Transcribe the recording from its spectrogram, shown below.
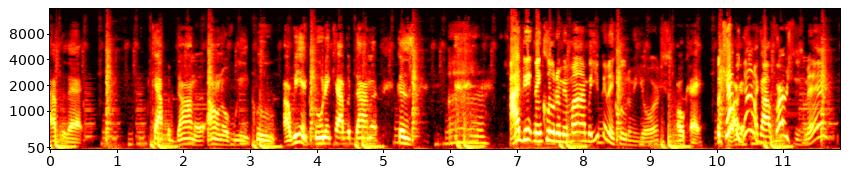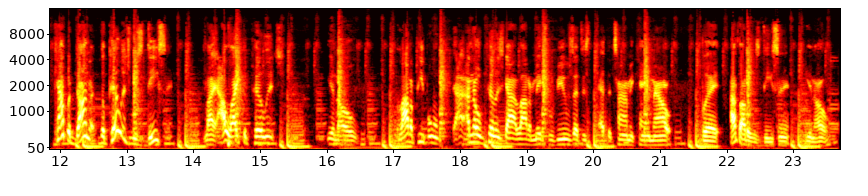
after that. Cappadonna, I don't know if we include. Are we including Cappadonna? Because I didn't include him in mine, but you can include him in yours. okay, But So got- Cappadonna got verses, man. Cappadonna, the pillage was decent. Like I like the pillage. You know, a lot of people. I I know pillage got a lot of mixed reviews at this at the time it came out, but I thought it was decent. You know,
